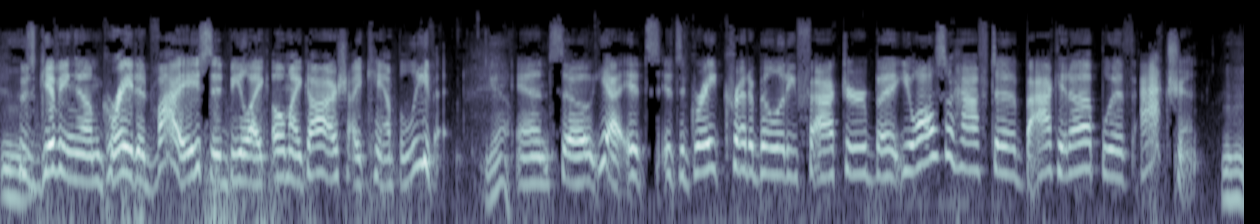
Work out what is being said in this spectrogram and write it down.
mm. who's giving them great advice, it'd be like, oh my gosh, I can't believe it. Yeah. And so, yeah, it's it's a great credibility factor, but you also have to back it up with action. Mm-hmm.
